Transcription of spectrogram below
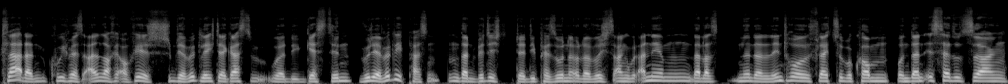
klar, dann gucke ich mir das an und sage, okay, stimmt ja wirklich, der Gast oder die Gästin würde ja wirklich passen. Und dann bitte ich der, die Person oder würde ich das Angebot annehmen, dann, das, ne, dann ein Intro vielleicht zu bekommen. Und dann ist halt sozusagen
